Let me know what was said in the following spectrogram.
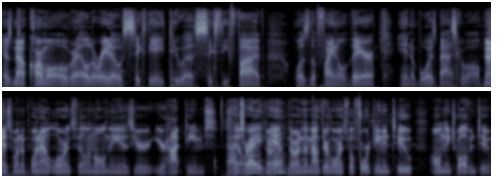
It was Mount Carmel over El Dorado 68 to uh, 65 was the final there in a boys basketball. And I just want to point out Lawrenceville and Olney as your your hot teams. That's right, throwing, man. Throwing them out there. Lawrenceville 14 and two, Olney 12 and two.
